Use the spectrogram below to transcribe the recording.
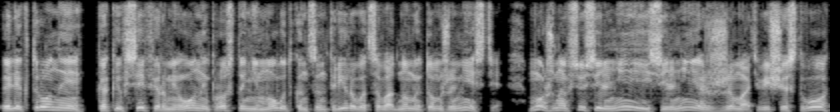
Электроны, как и все фермионы, просто не могут концентрироваться в одном и том же месте. Можно все сильнее и сильнее сжимать вещество,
